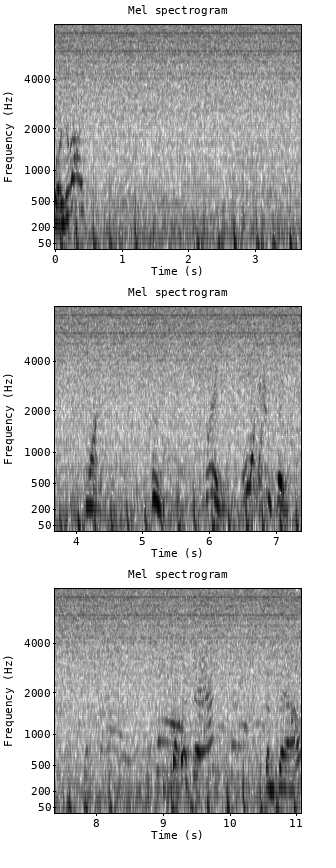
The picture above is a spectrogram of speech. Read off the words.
Close your eyes. One, two, three. Look and see. What was there? The bell.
